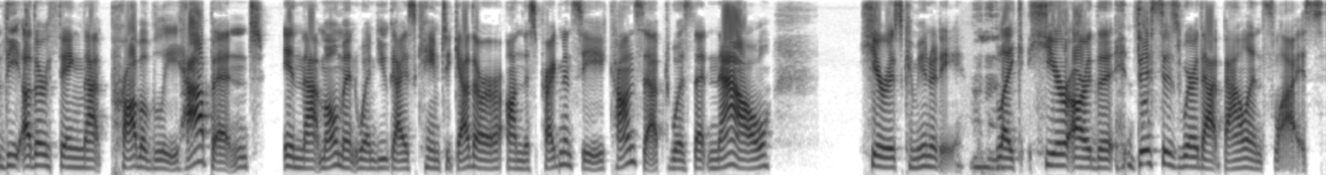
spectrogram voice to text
the other thing that probably happened in that moment when you guys came together on this pregnancy concept was that now here is community. Mm-hmm. Like here are the this is where that balance lies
